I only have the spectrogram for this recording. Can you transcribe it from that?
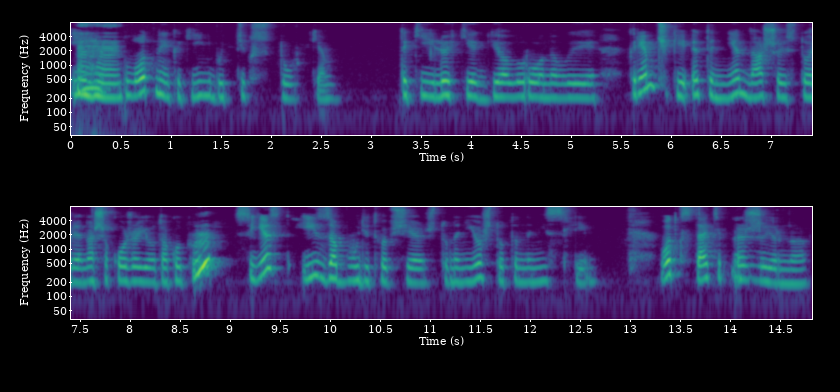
и угу. плотные какие-нибудь текстурки. Такие легкие гиалуроновые кремчики это не наша история. Наша кожа ее так вот съест и забудет вообще, что на нее что-то нанесли. Вот, кстати, про жирную.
